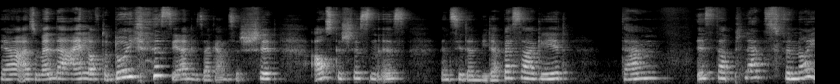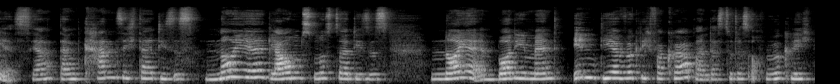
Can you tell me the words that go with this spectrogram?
Ja, also wenn der Einlauf dann durch ist, ja, dieser ganze Shit ausgeschissen ist, wenn es dir dann wieder besser geht, dann ist da Platz für Neues, ja? Dann kann sich da dieses neue Glaubensmuster, dieses neue Embodiment in dir wirklich verkörpern, dass du das auch wirklich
